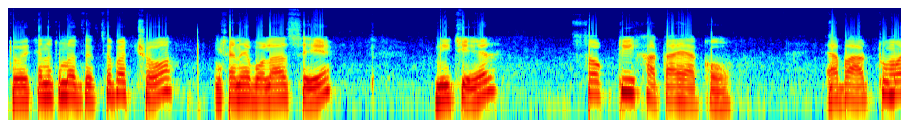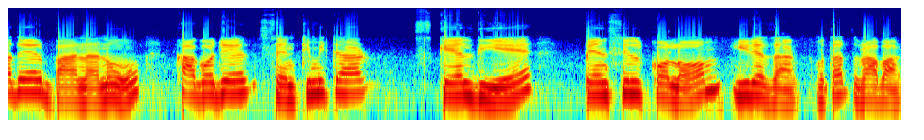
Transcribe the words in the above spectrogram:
তো এখানে তোমরা দেখতে পাচ্ছ, এখানে বলা আছে, নিচের চকটি খাতায় আঁকো। এবার তোমাদের বানানো কাগজের সেন্টিমিটার স্কেল দিয়ে পেন্সিল, কলম, ইরেজার অর্থাৎ রাবার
